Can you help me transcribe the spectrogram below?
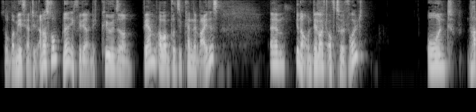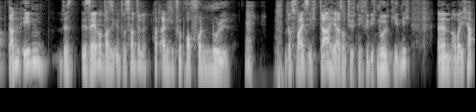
So, bei mir ist ja natürlich andersrum, ne? Ich will ja nicht kühlen, sondern wärmen, aber im Prinzip kann der beides. Ähm, genau, und der läuft auf 12 Volt. Und hab dann eben das selber, was ich interessant finde, hat eigentlich einen Verbrauch von null. Und das weiß ich daher, also natürlich nicht wirklich null geht nicht. Ähm, aber ich habe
